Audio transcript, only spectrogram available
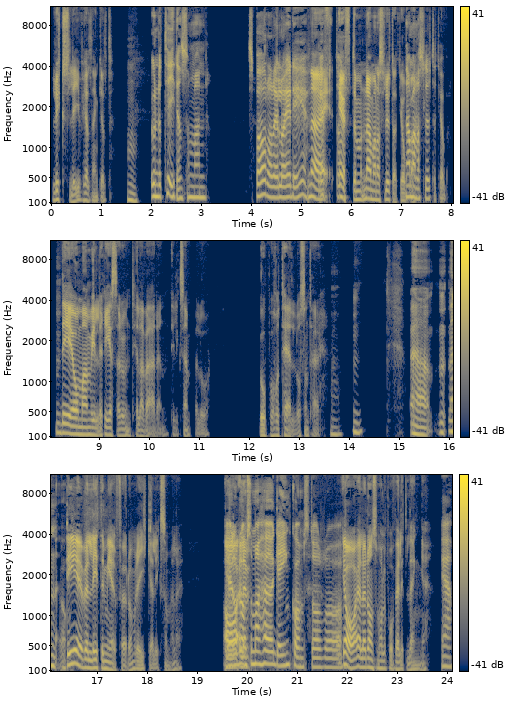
lyxliv helt enkelt. Under tiden som man sparar eller är det Nej, efter, efter, när man har slutat jobba. när man har slutat jobba? Mm. Det är om man vill resa runt hela världen till exempel och bo på hotell och sånt här. Eh, men, Det är väl lite mer för de rika liksom, eller? Eller de eller, som har höga inkomster. Och, ja, eller de som håller på väldigt länge. Ja.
